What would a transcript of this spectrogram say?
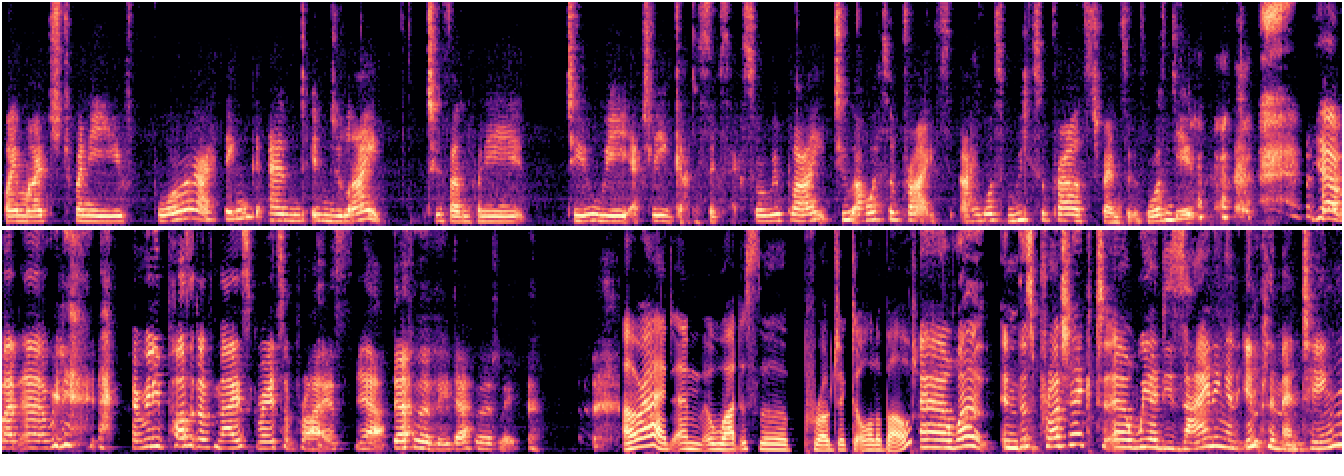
by March 24, I think. And in July 2022, we actually got a successful reply to our surprise. I was really surprised, Frances, wasn't you? yeah, but uh, really, a really positive, nice, great surprise. Yeah. Definitely, definitely. All right, and what is the project all about? Uh, well, in this project, uh, we are designing and implementing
